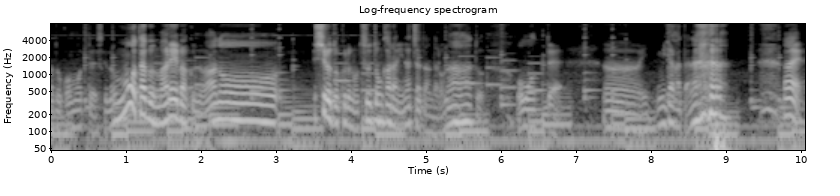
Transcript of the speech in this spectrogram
ーとか思ったんですけどもう多分マレーバクのあのー白と黒のツートンカラーになっちゃったんだろうなーと思って。うん見たかったな。はい。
